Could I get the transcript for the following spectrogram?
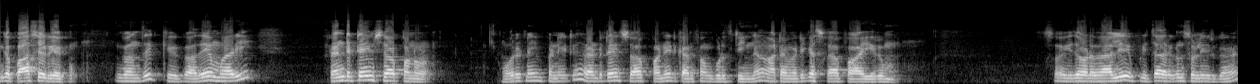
இங்கே பாஸ்வேர்டு கேட்கும். இங்கே வந்து கேட்கும் அதே மாதிரி ரெண்டு டைம் சேவ் பண்ணணும். ஒரு டைம் பண்ணிவிட்டு ரெண்டு டைம் ஸ்வாப் பண்ணிவிட்டு கன்ஃபார்ம் கொடுத்துட்டிங்கன்னா ஆட்டோமேட்டிக்காக ஸ்வாப் ஆயிரும். ஸோ இதோட வேல்யூ இப்படி தான் இருக்குன்னு சொல்லியிருக்கேன்.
